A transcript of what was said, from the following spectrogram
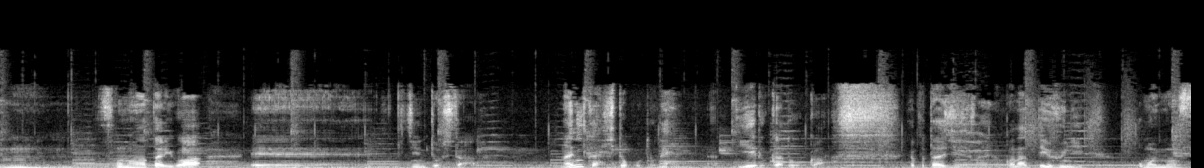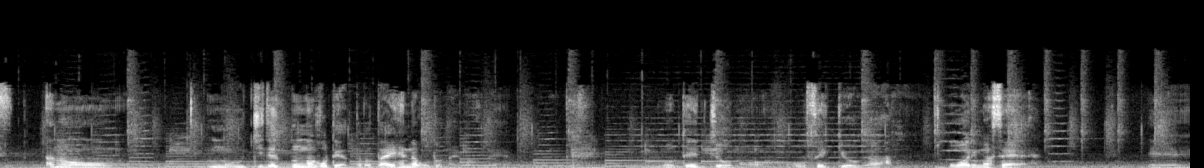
うん、その辺りは、えー、きちんとした何か一言ね言えるかどうかやっぱ大事じゃないのかなっていうふうに思います。あのもううちでこんなことやったら大変なことになりますね。もう店長のお説教が終わりません。え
